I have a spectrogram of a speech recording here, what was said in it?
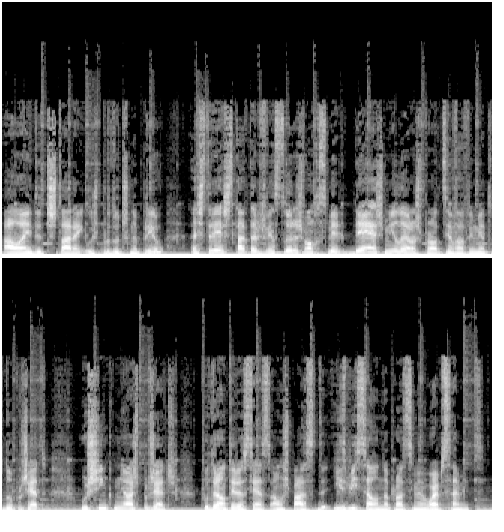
Além de testarem os produtos na PRIO, as três startups vencedoras vão receber 10 mil euros para o desenvolvimento do projeto. Os 5 melhores projetos poderão ter acesso a um espaço de exibição na próxima Web Summit.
